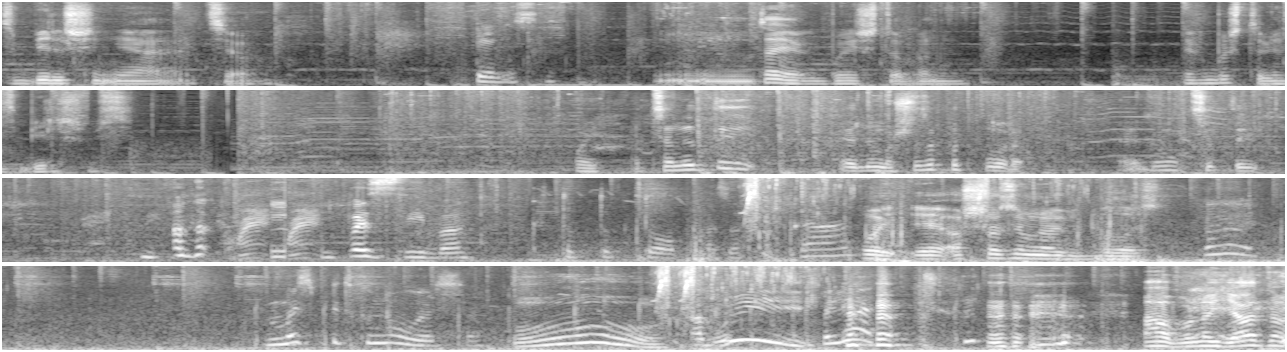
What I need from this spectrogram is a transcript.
збільшення цього. Пеніса. М, Та якби ж то він. Якби ж то він збільшився. Ой, а це не ти. Я думаю, що за подпора? Я думав, це ти. Спасибо. Топ-топ-топ, мазафака. Ой, е, а що зі мною відбулося? Ми спіткнулися. О, ой! Блять, А, воно ядом,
